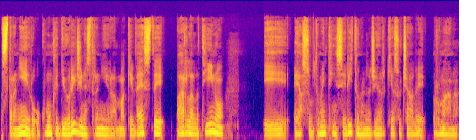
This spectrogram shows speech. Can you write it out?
straniero o comunque di origine straniera ma che veste, parla latino e è assolutamente inserito nella gerarchia sociale romana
